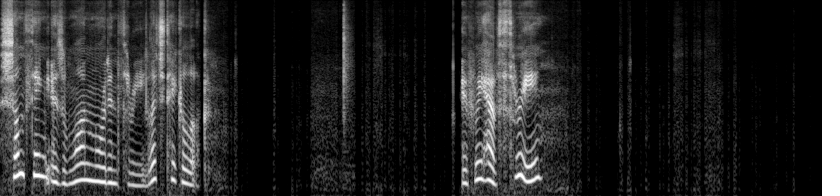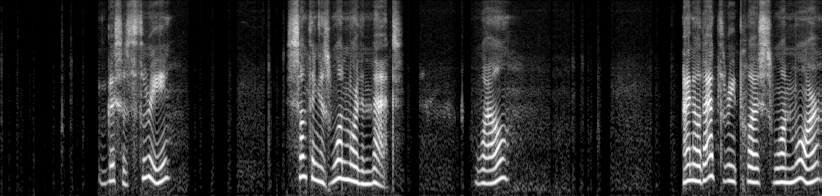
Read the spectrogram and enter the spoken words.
Something is 1 more than 3. Let's take a look. If we have 3, this is 3, something is 1 more than that. Well, I know that 3 plus 1 more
